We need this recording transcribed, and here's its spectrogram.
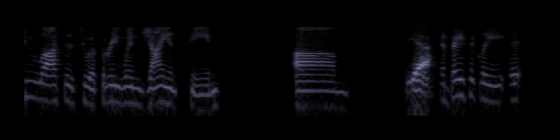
two losses to a three-win Giants team. Um, yeah, and basically, it,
